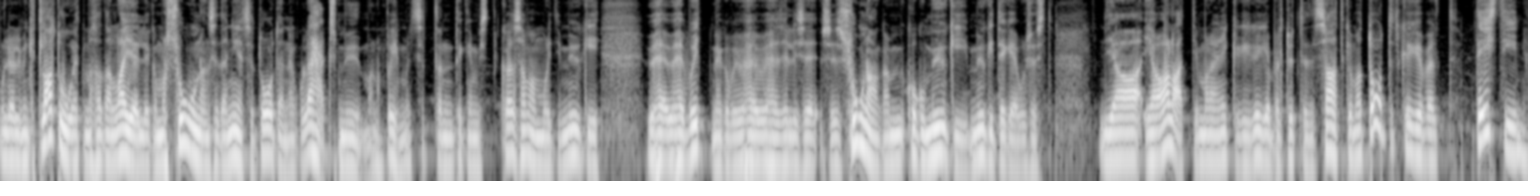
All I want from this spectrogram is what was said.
mul ei ole mingit ladu, et ma saadan laiali, aga ma suunan seda nii, et see toode nagu läheks müüma, noh põhimõtteliselt on tegemist ka samamoodi müügi ühe, ühe võtmega või ühe, ühe sellise, suunaga kogu müügi, müügitegevusest. ja, ja alati ma olen ikkagi kõigepealt ütlenud, et saatke oma tooted kõigepealt, testin,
